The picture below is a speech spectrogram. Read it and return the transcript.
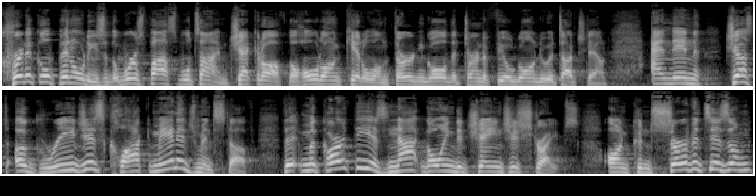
Critical penalties at the worst possible time. Check it off. The hold on Kittle on third and goal that turned a field goal into a touchdown. And then just egregious clock management stuff. That McCarthy is not going to change his stripes on conservatism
